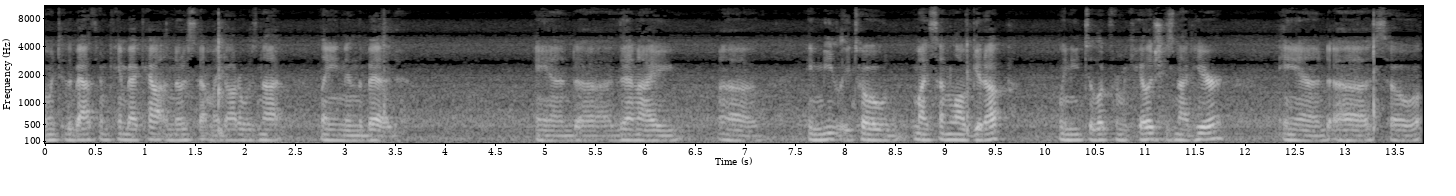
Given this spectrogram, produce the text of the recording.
I went to the bathroom, came back out, and noticed that my daughter was not laying in the bed. And uh, then I uh, immediately told my son-in-law, "Get up! We need to look for Micheala. She's not here." And uh, so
